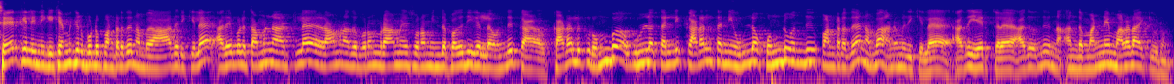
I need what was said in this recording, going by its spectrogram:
செயற்கையில் இன்றைக்கி கெமிக்கல் போட்டு பண்ணுறது நம்ம ஆதரிக்கல. அதே போல் தமிழ்நாட்டில் ராமநாதபுரம் ராமேஸ்வரம் இந்த பகுதிகளில் வந்து க கடலுக்கு ரொம்ப உள்ள தள்ளி கடல் தண்ணியை உள்ளே கொண்டு வந்து பண்ணுறதை நம்ம அனுமதிக்கலை. அதை ஏற்கலை. அது வந்து அந்த மண்ணை மலடாக்கி விடும்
